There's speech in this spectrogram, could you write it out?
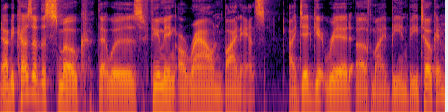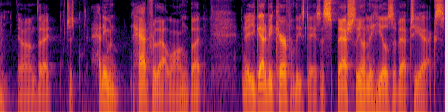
Now, because of the smoke that was fuming around Binance, I did get rid of my BNB token um, that I just hadn't even had for that long. But you know, you got to be careful these days, especially on the heels of FTX.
